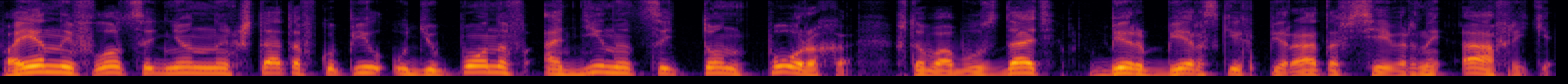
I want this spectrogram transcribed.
военный флот Соединенных Штатов купил у дюпонов 11 тонн пороха, чтобы обуздать берберских пиратов Северной Африки.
